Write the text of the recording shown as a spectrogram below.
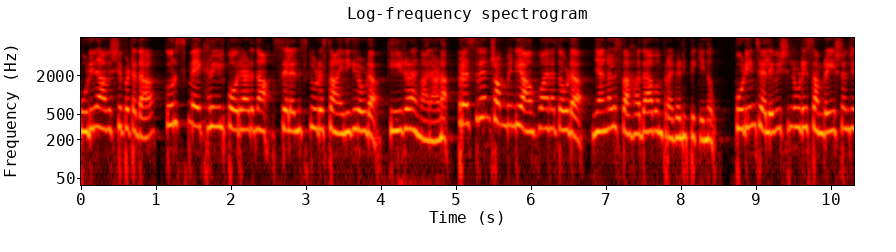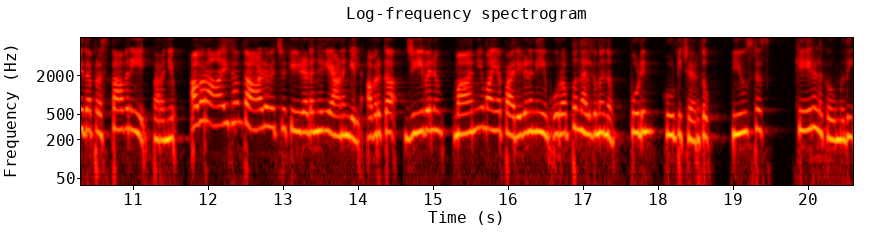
പുടിൻ ആവശ്യപ്പെട്ടത് കുർസ്ക് മേഖലയിൽ പോരാടുന്ന സെലൻസ്കിയുടെ സൈനികരോട് കീഴടങ്ങാനാണ്. പ്രസിഡന്റ് ട്രംപിന്റെ ആഹ്വാനം തീരുമാനത്തോട് ഞങ്ങൾ സഹതാപം പ്രകടിപ്പിക്കുന്നു. പുടിൻ ടെലിവിഷനിലൂടെ സംപ്രേഷണം ചെയ്ത പ്രസ്താവനയിൽ പറഞ്ഞു അവർ ആയുധം താഴെ വെച്ച് കീഴടങ്ങുകയാണെങ്കിൽ അവർക്ക് ജീവനും മാന്യമായ പരിഗണനയും ഉറപ്പു നൽകുമെന്നും പുടിൻ കൂട്ടിച്ചേർത്തു. News desk Kerala Kaumudi.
